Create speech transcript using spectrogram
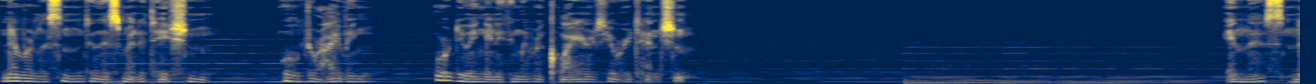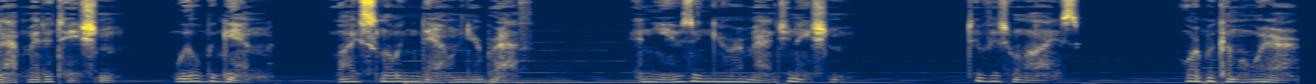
Never listen to this meditation while driving or doing anything that requires your attention. This nap meditation, we'll begin by slowing down your breath and using your imagination to visualize or become aware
